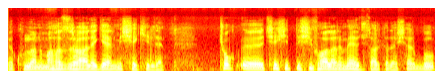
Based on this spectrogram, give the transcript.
ve kullanıma hazır hale gelmiş şekilde. Çok e, çeşitli şifaları mevcut arkadaşlar. Bu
